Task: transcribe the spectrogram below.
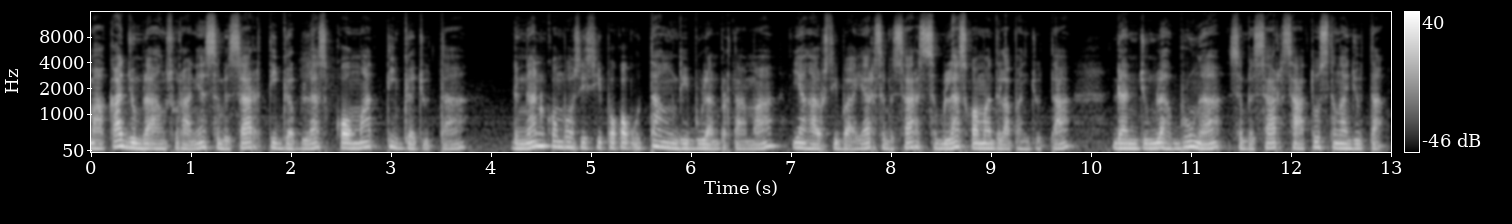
maka jumlah angsurannya sebesar 13,3 juta dengan komposisi pokok utang di bulan pertama yang harus dibayar sebesar 11,8 juta dan jumlah bunga sebesar 1,5 juta.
